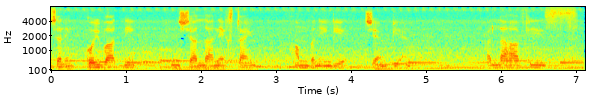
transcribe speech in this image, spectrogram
चलें कोई बात नहीं। इन नेक्स्ट टाइम हम बनेंगे चैम्पियन अल्लाह हाफिज़।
